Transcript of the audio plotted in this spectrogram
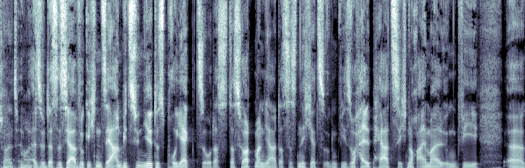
Giles Martin. Also das ist ja wirklich ein sehr ambitioniertes Projekt, so das, das hört man ja, dass es nicht jetzt irgendwie so halbherzig noch einmal irgendwie äh,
